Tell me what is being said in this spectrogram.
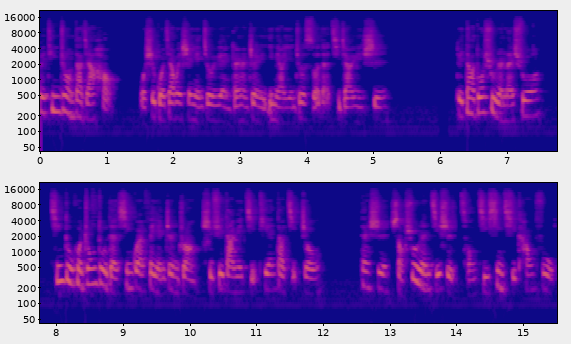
各位听众，大家好，我是国家卫生研究院感染症与疫苗研究所的齐佳玉师。对大多数人来说，轻度或中度的新冠肺炎症状持续大约几天到几周，但是少数人即使从急性期康复，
